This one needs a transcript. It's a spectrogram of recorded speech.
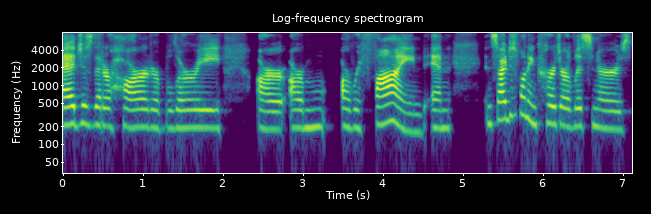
edges that are hard or blurry are are are refined and and so i just want to encourage our listeners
